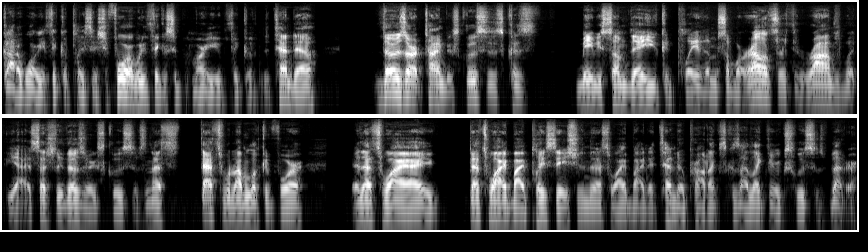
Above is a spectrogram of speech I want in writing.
God of War, you think of PlayStation 4. When you think of Super Mario, you think of Nintendo. Those aren't timed exclusives because maybe someday you could play them somewhere else or through ROMs. But yeah, essentially those are exclusives, and that's that's what I'm looking for, and that's why I that's why I buy PlayStation. And that's why I buy Nintendo products because I like their exclusives better.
